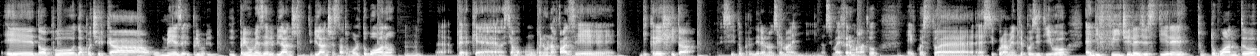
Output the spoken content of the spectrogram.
e dopo, dopo circa un mese, il primo, il, il primo mese del bilancio, di bilancio è stato molto buono mm-hmm. eh, perché siamo comunque in una fase di crescita il sito per dire non si è mai, non si è mai fermato e questo è, è, sicuramente positivo. È difficile gestire tutto quanto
